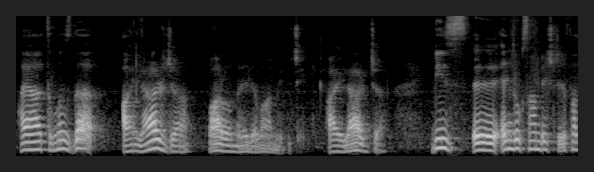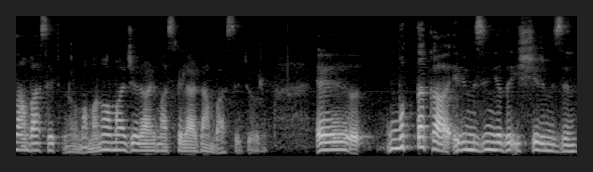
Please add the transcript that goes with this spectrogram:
hayatımızda aylarca var olmaya devam edecek. Aylarca. Biz e, N95'leri falan bahsetmiyorum ama normal cerrahi maskelerden bahsediyorum. E, mutlaka evimizin ya da iş yerimizin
